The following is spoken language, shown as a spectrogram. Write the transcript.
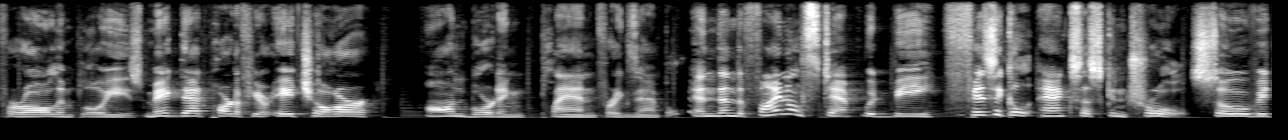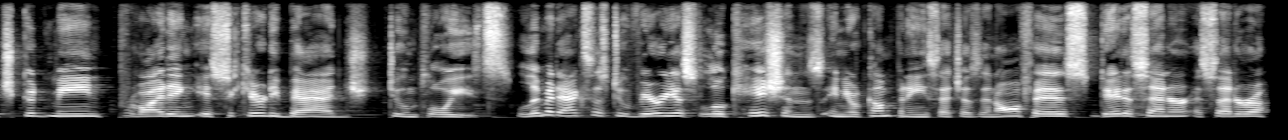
for all employees. Make that part of your HR onboarding plan, for example. And then the final step would be physical access control. So, which could mean providing a security badge to employees. Limit access to various locations in your company, such as an office, data center, etc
